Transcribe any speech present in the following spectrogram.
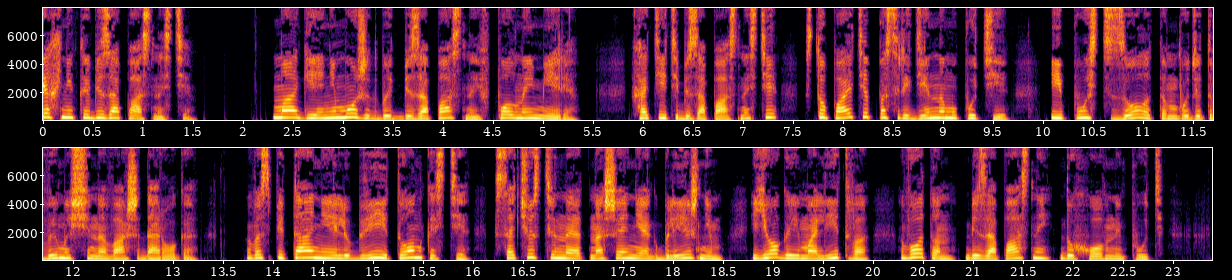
Техника безопасности. Магия не может быть безопасной в полной мере. Хотите безопасности — ступайте по срединному пути, и пусть золотом будет вымощена ваша дорога. Воспитание любви и тонкости, сочувственное отношение к ближним, йога и молитва — вот он, безопасный духовный путь.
